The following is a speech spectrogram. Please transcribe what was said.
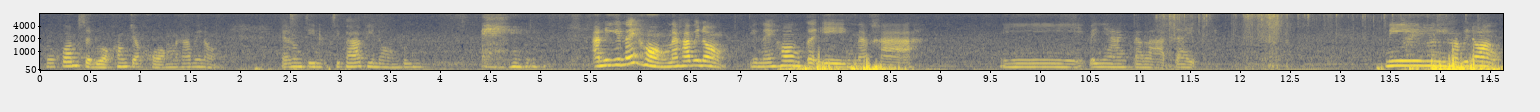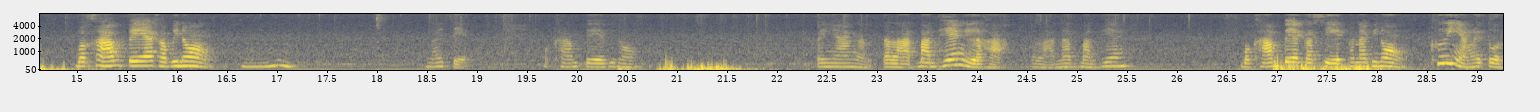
เพื่อความสะดวกของเจ้าของนะคะพี่น้องเดี๋ยวน้องจินสิพาพี่น้องบึงอันนี้อยู่ในห้องนะคะพี่น้องอยู่ในห้องตัวเองนะคะ นี่ไปยางตลาดได้นี่ค่ะพี่น้องบะขามเปรค่ะพี่น้องอไล่แตกบะขามเปรพี่น้อง ไปยางอะตลาดบานแพงนี่แหละค่ะ ตลาดนัดบานแพงบกขามแปรเกษตรพะนะพี่น้อง คืออหย่างในต้น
